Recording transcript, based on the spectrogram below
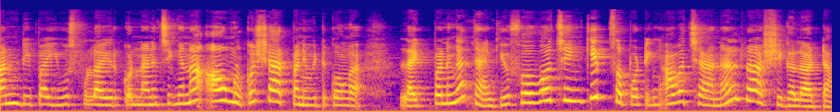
கண்டிப்பாக யூஸ்ஃபுல்லாக இருக்கும்னு நினச்சிங்கன்னா அவங்களுக்கும் ஷேர் பண்ணி விட்டுக்கோங்க. லைக் பண்ணுங்கள் தேங்க்யூ ஃபார் வாட்சிங் keep supporting our channel Rashigalatta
